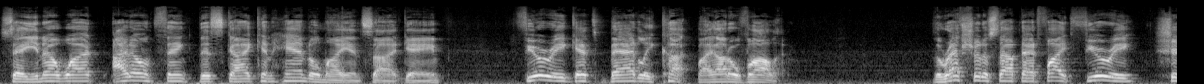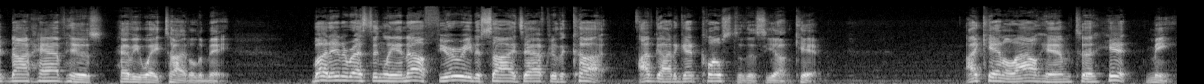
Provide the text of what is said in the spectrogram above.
say, you know what? I don't think this guy can handle my inside game. Fury gets badly cut by Otto Wallin. The ref should have stopped that fight. Fury should not have his heavyweight title to me. But interestingly enough, Fury decides after the cut, I've got to get close to this young kid. I can't allow him to hit me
